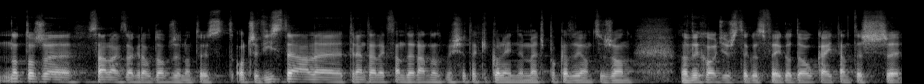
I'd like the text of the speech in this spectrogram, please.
no to, że Salah zagrał dobrze, no to jest oczywiste, ale Trent Alexander-Arnold myślę taki kolejny mecz pokazujący, że on no wychodzi już z tego swojego dołka i tam też y,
